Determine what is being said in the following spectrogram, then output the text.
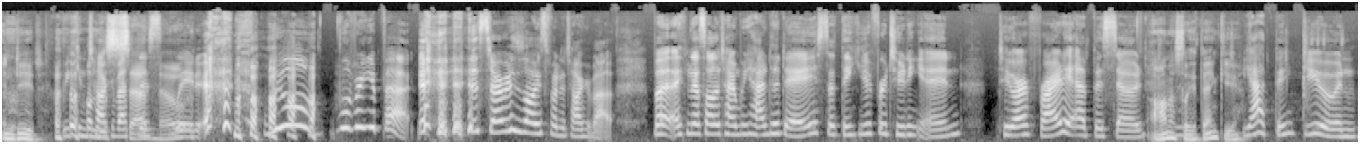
Indeed. We can talk about this note. later. we will we'll bring it back. Star Wars is always fun to talk about. But I think that's all the time we had today. So thank you for tuning in to our Friday episode. Honestly, thank you. Yeah, thank you. And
